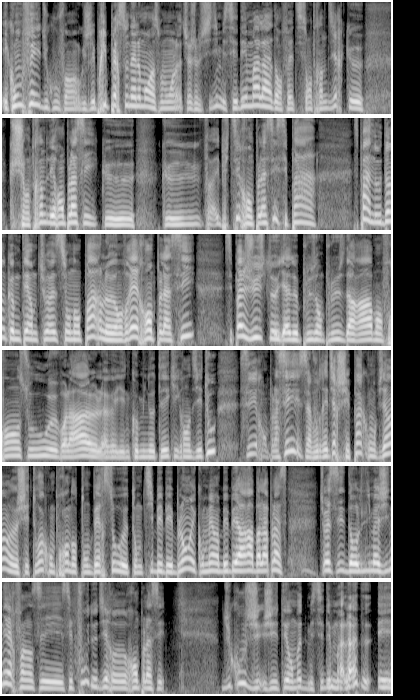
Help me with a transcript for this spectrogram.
et qu'on me fait du coup. Enfin, je l'ai pris personnellement à ce moment-là. Je me suis dit, mais c'est des malades en fait. Ils sont en train de dire que, que je suis en train de les remplacer. Que, que... Enfin, et puis tu sais, remplacer, c'est pas. C'est pas anodin comme terme, tu vois. Si on en parle, en vrai, remplacer, c'est pas juste il y a de plus en plus d'arabes en France ou euh, voilà, euh, il y a une communauté qui grandit et tout. C'est remplacer, ça voudrait dire, je sais pas, qu'on vient euh, chez toi, qu'on prend dans ton berceau ton petit bébé blanc et qu'on met un bébé arabe à la place. Tu vois, c'est dans l'imaginaire, enfin, c'est fou de dire remplacer. Du coup, été en mode, mais c'est des malades et,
